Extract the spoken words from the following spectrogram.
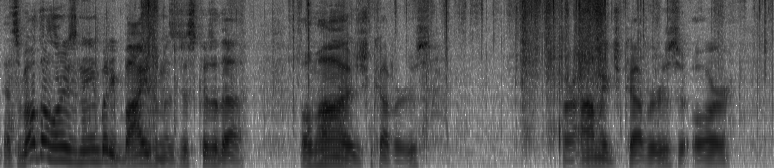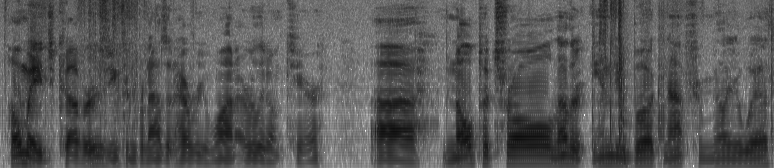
That's about the only reason anybody buys them is just because of the homage covers or homage covers or homage covers. You can pronounce it however you want. I really don't care. Uh, Null Patrol, another indie book, not familiar with.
